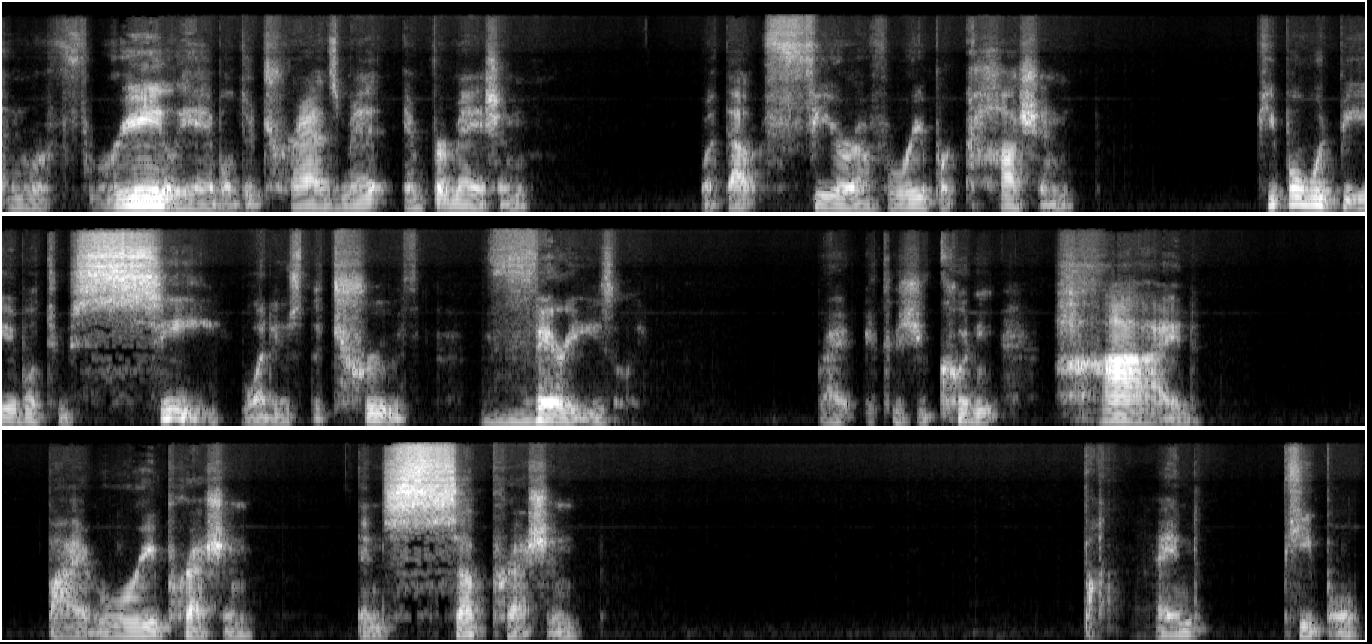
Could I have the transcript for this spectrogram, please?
and we're freely able to transmit information without fear of repercussion, people would be able to see what is the truth very easily, right? Because you couldn't hide by repression and suppression people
